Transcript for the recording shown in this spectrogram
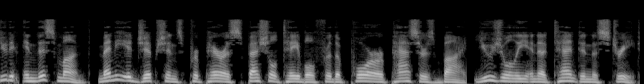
In this month, many Egyptians prepare a special table for the poor or passers-by, usually in a tent in the street,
